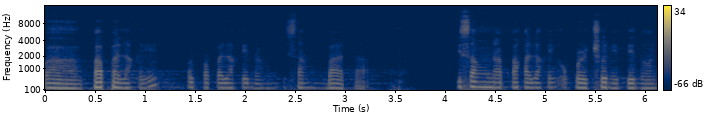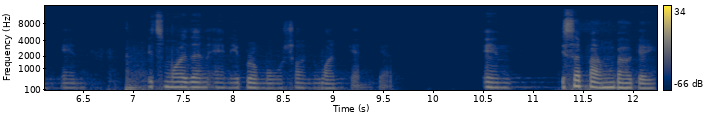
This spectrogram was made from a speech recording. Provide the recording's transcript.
Pa, papalaki? Pagpapalaki ng isang bata. Isang napakalaking opportunity nun and it's more than any promotion one can get. And isa pang bagay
